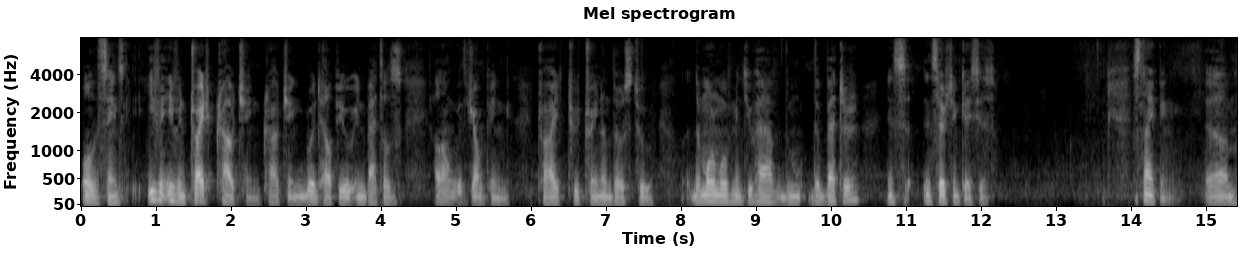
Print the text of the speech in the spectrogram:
all the things. Even even try crouching. Crouching would help you in battles, along with jumping. Try to train on those two. The more movement you have, the the better in in certain cases. Sniping. Um,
